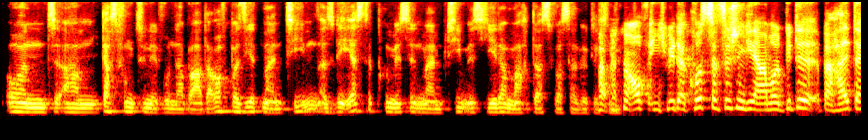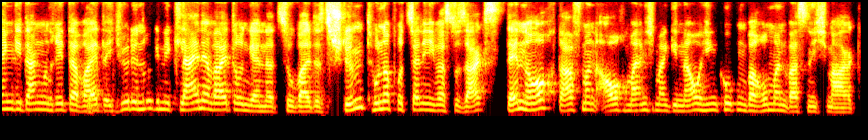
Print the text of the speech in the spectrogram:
Und ähm, das funktioniert wunderbar. Darauf basiert mein Team. Also die erste Prämisse in meinem Team ist, jeder macht das, was er wirklich Pass mal auf, ich will da kurz dazwischen gehen, aber bitte behalt deinen Gedanken und red da weiter. Ich würde nur eine kleine Erweiterung gerne dazu, weil das stimmt hundertprozentig, was du sagst. Dennoch darf man auch manchmal genau hingucken, warum man was nicht mag.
